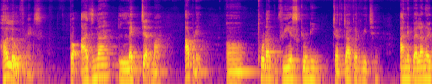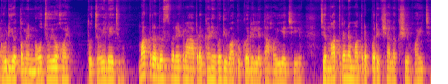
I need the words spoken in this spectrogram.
હલો ફ્રેન્ડ્સ તો આજના લેક્ચરમાં આપણે થોડાક વીએસક્યુની ચર્ચા કરવી છે. આની પહેલાંનો એક વીડિયો તમે ન જોયો હોય તો જોઈ લેજો. માત્ર દસ મિનિટમાં આપણે ઘણી બધી વાતો કરી લેતા હોઈએ છીએ, જે માત્ર ને માત્ર પરીક્ષાલક્ષી હોય છે.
